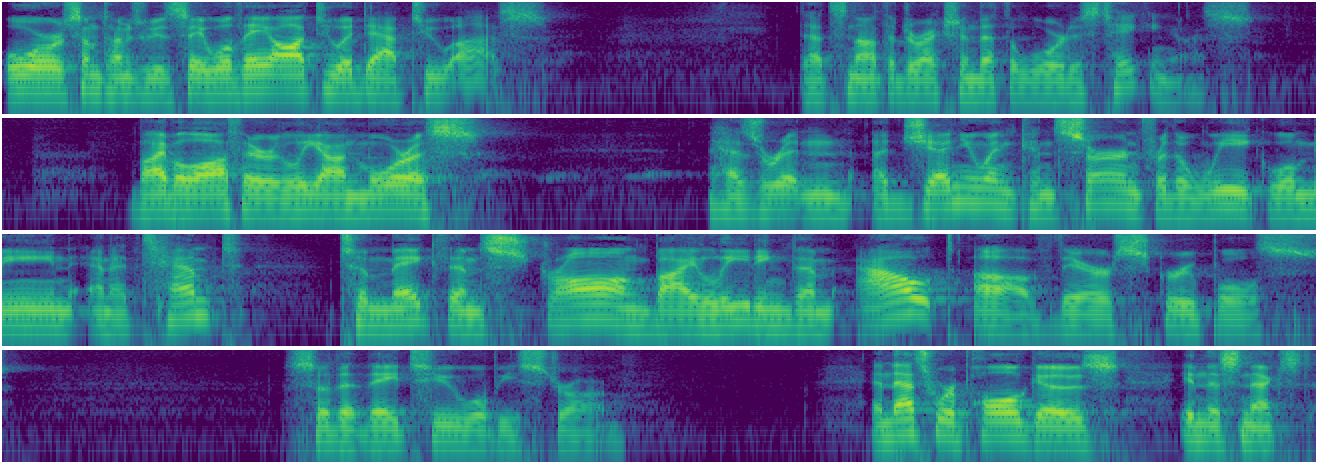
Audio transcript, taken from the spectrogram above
Or sometimes we would say, well, they ought to adapt to us. That's not the direction that the Lord is taking us. Bible author Leon Morris has written a genuine concern for the weak will mean an attempt to make them strong by leading them out of their scruples so that they too will be strong. And that's where Paul goes in this next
